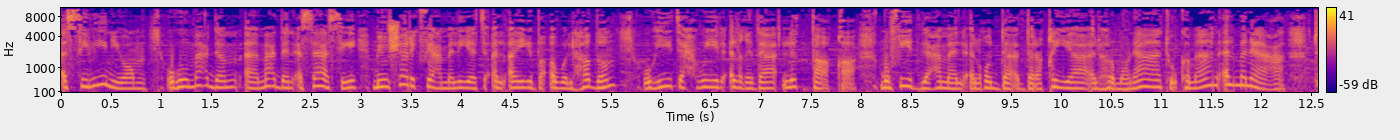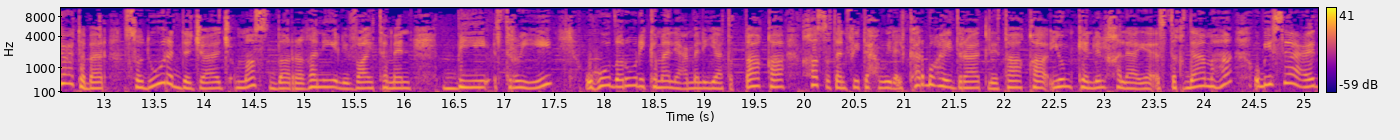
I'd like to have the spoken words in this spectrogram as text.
السيلينيوم وهو معدن آه، معدن أساسي بيشارك في عملية الأيض أو الهضم وهي تحويل الغذاء للطاقة الطاقة. مفيد لعمل الغدة الدرقية الهرمونات وكمان المناعة. تعتبر صدور الدجاج مصدر غني لفيتامين B 3 وهو ضروري كمان لعمليات الطاقة خاصة في تحويل الكربوهيدرات لطاقة يمكن للخلايا استخدامها وبيساعد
